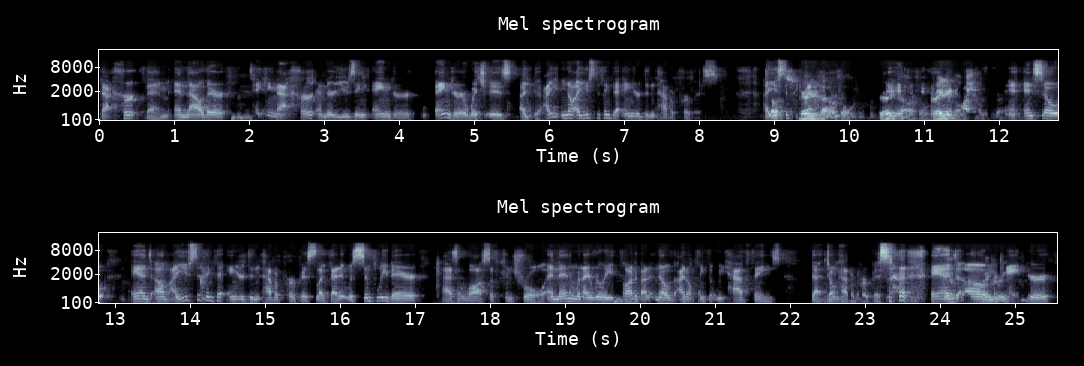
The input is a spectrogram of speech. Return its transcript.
that hurt them and now they're mm-hmm. taking that hurt and they're using anger anger which is I, I you know i used to think that anger didn't have a purpose i oh, used to very powerful very it, powerful it, great very emotion powerful. And, and, so and um, i used to think that anger didn't have a purpose like that it was simply there as a loss of control and then when i really mm-hmm. thought about it no i don't think that we have things that don't have a purpose. and yeah, um, anger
